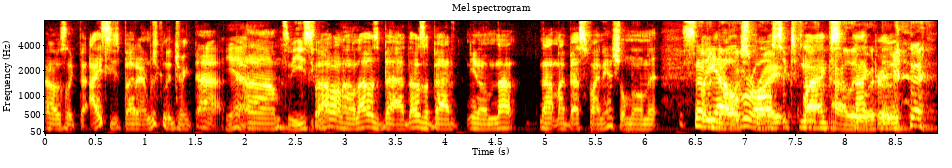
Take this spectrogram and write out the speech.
I was like, the icy's better. I'm just gonna drink that. Yeah, um, it's an easy So I don't know. That was bad. That was a bad, you know, not not my best financial moment. Seven but yeah, dollars overall, Sprite. Six not Flags, entirely not worth great.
